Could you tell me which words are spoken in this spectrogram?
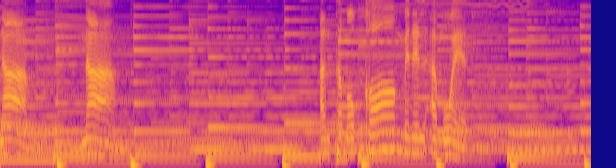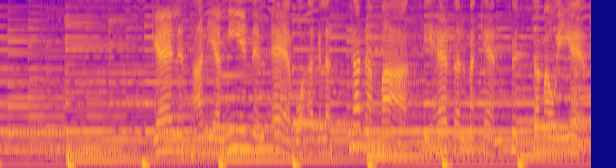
نعم نعم. أنت مقام من الأموات. جالس عن يمين الآب وأجلستنا معك في هذا المكان في السماويات.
